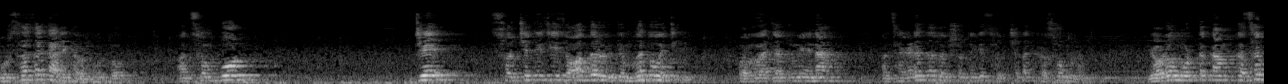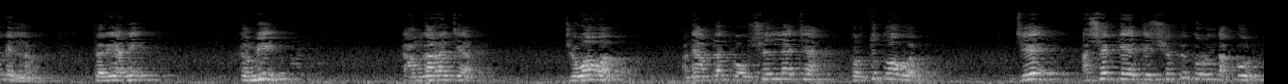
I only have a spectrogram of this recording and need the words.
उरसाचा कार्यक्रम होतो. आणि संपूर्ण जे स्वच्छतेची जबाबदारी होती महत्वाची. परराज्यातून येणार आणि सगळ्यांचं लक्ष होतं की स्वच्छता कसं होणार? एवढं मोठं काम कसं पेलणार? तरी आणि कमी कामगारांच्या जीवावर आणि आपल्या कौशल्याच्या कर्तृत्वावर जे अशक्य आहे ते शक्य करून दाखवून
